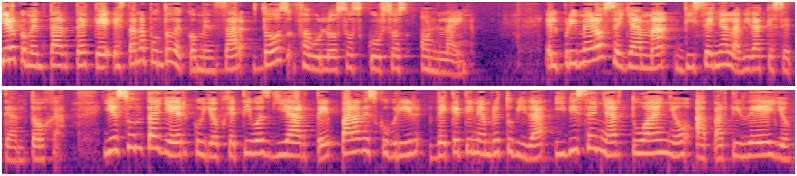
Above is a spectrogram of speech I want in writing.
quiero comentarte que están a punto de comenzar dos fabulosos cursos online. El primero se llama Diseña la vida que se te antoja y es un taller cuyo objetivo es guiarte para descubrir de qué tiene hambre tu vida y diseñar tu año a partir de ello.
